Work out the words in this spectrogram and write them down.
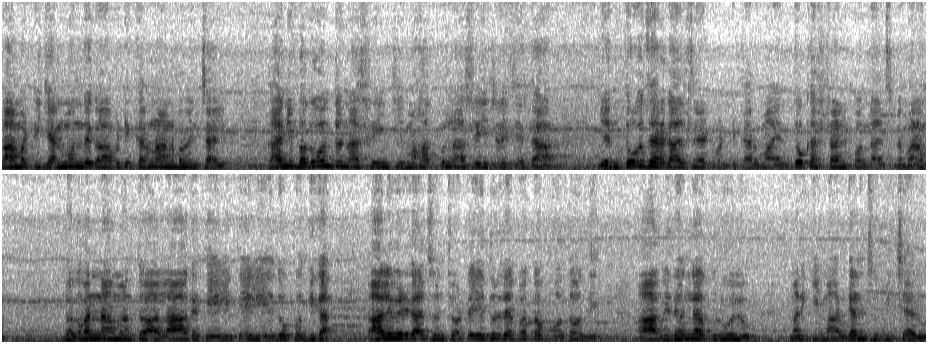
కాబట్టి జన్మ ఉంది కాబట్టి కర్మను అనుభవించాలి. కానీ భగవంతుని ఆశ్రయించి మహాత్ములను ఆశ్రయించడం చేత ఎంతో జరగాల్సినటువంటి కర్మ ఎంతో కష్టాన్ని పొందాల్సిన మనం భగవన్నామంతో అలాగ తేలి తేలి ఏదో కొద్దిగా కాలు విరగాల్సిన చోట ఎదురు దెబ్బతో పోతోంది. ఆ విధంగా గురువులు మనకి మార్గాన్ని చూపించారు.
